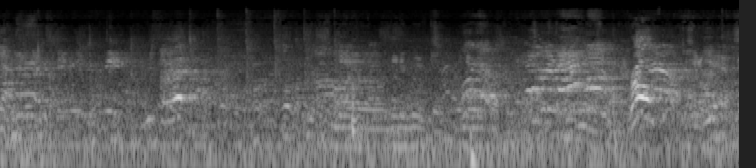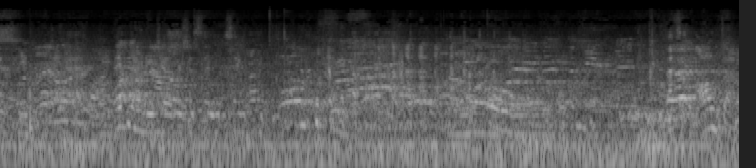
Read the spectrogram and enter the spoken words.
Yeah. No, then he moved. Roll. They've known each other since they were the same height. That's a long time.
